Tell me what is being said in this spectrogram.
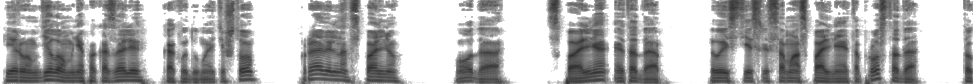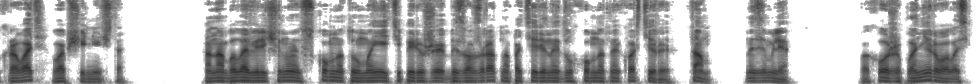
Первым делом мне показали, как вы думаете, что? Правильно, спальню. О да, спальня — это да. То есть, если сама спальня — это просто да, то кровать — вообще нечто. Она была величиной с комнату моей теперь уже безвозвратно потерянной двухкомнатной квартиры, там, на земле. Похоже, планировалось,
